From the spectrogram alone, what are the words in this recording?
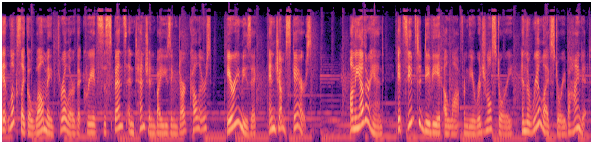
it looks like a well-made thriller that creates suspense and tension by using dark colors, eerie music, and jump scares. On the other hand, it seems to deviate a lot from the original story and the real life story behind it.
